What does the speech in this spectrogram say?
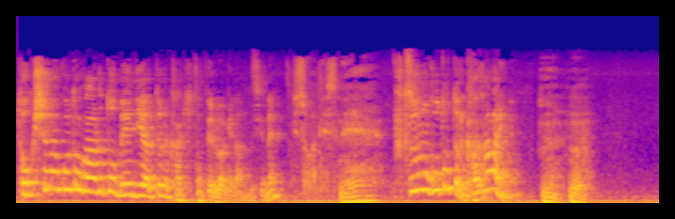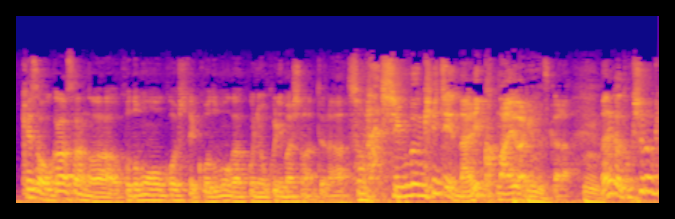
特殊なことがあるとメディアっていうのを書き立てるわけなんですよね。そうですね。普通のことってのは書かないのよ、うんうん、今朝お母さんが子供を起こして子供を学校に送りましたなんていうのはそんな新聞記事になりっこないわけですから、うんうん、何か特殊な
